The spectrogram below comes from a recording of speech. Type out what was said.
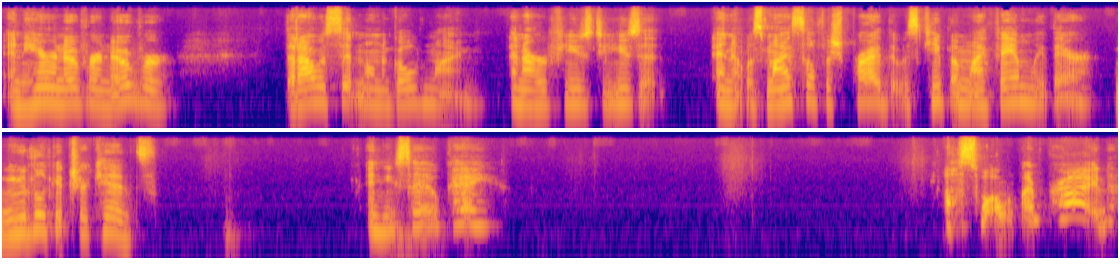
and hearing over and over that I was sitting on a gold mine and I refused to use it. And it was my selfish pride that was keeping my family there. You look at your kids and you say, okay, I'll swallow my pride.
